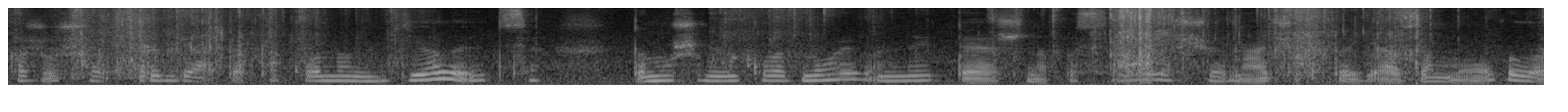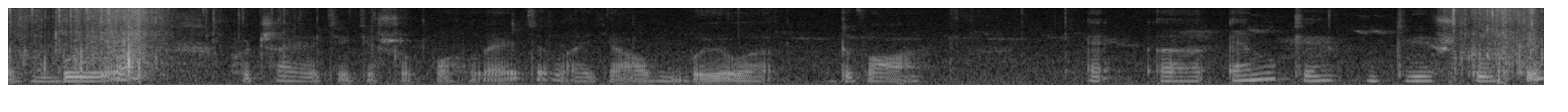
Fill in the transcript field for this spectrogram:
скажу, що ребята, так воно не ділається. Тому що в накладної вони теж написали, що начебто я замовила, вбила. Хоча я тільки що погледіла, я вбила два е- е- емки, дві штуки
